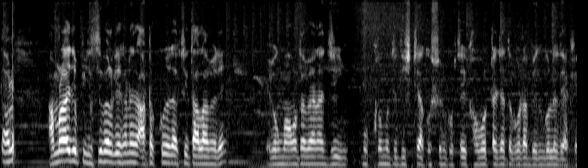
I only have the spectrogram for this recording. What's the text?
তাহলে? আমরা এই যে প্রিন্সিপালকে এখানে আটক করে রাখছি তালা মেরে এবং মমতা ব্যানার্জি মুখ্যমন্ত্রী দৃষ্টি আকর্ষণ করছে এই খবরটা যাতে গোটা বেঙ্গলে দেখে।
